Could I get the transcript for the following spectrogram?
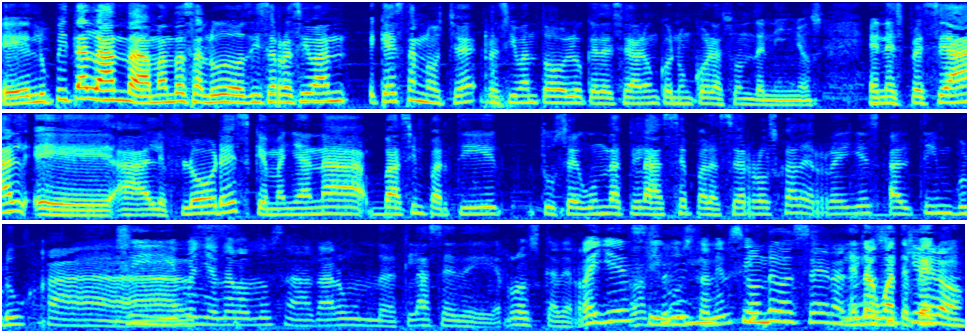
Eh, Lupita Landa manda saludos, dice, reciban, que esta noche reciban todo lo que desearon con un corazón de niños. En especial eh, a Ale Flores, que mañana vas a impartir tu segunda clase para hacer rosca de reyes al Team Brujas. Sí, mañana vamos a dar una clase de rosca de reyes, ¿Ah, si sí? gustan ir. Sí. ¿Dónde va a ser, Ale? En sí Aguatepec. quiero.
